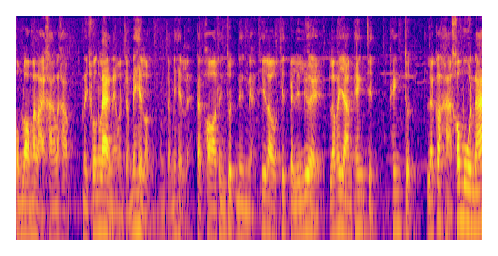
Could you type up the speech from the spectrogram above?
ผมลองมาหลายครั้งแล้วครับในช่วงแรกเนี่ยมันจะไม่เห็นหรอกมันจะไม่เห็นเลย แต่พอถึงจุดหนึ่งเนี่ยที่เราคิดไปเรื่อยๆ แล้วพยายามเพ่งจิต เพ่งจุดแล้วก็หาข้อมูลนะ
